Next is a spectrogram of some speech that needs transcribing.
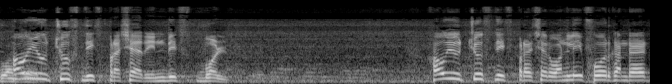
how you choose this pressure in this bolt how you choose this pressure only 400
